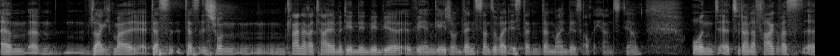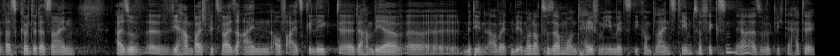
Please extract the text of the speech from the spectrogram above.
ähm, ähm, sage ich mal, das, das ist schon ein kleinerer Teil, mit denen, den wir, wir engagieren. Und wenn es dann soweit ist, dann, dann meinen wir es auch ernst. Ja? Und äh, zu deiner Frage, was, äh, was könnte das sein? Also äh, wir haben beispielsweise einen auf Eis gelegt, äh, da haben wir, äh, mit denen arbeiten wir immer noch zusammen und helfen ihm jetzt die Compliance-Themen zu fixen. Ja, also wirklich, der hatte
